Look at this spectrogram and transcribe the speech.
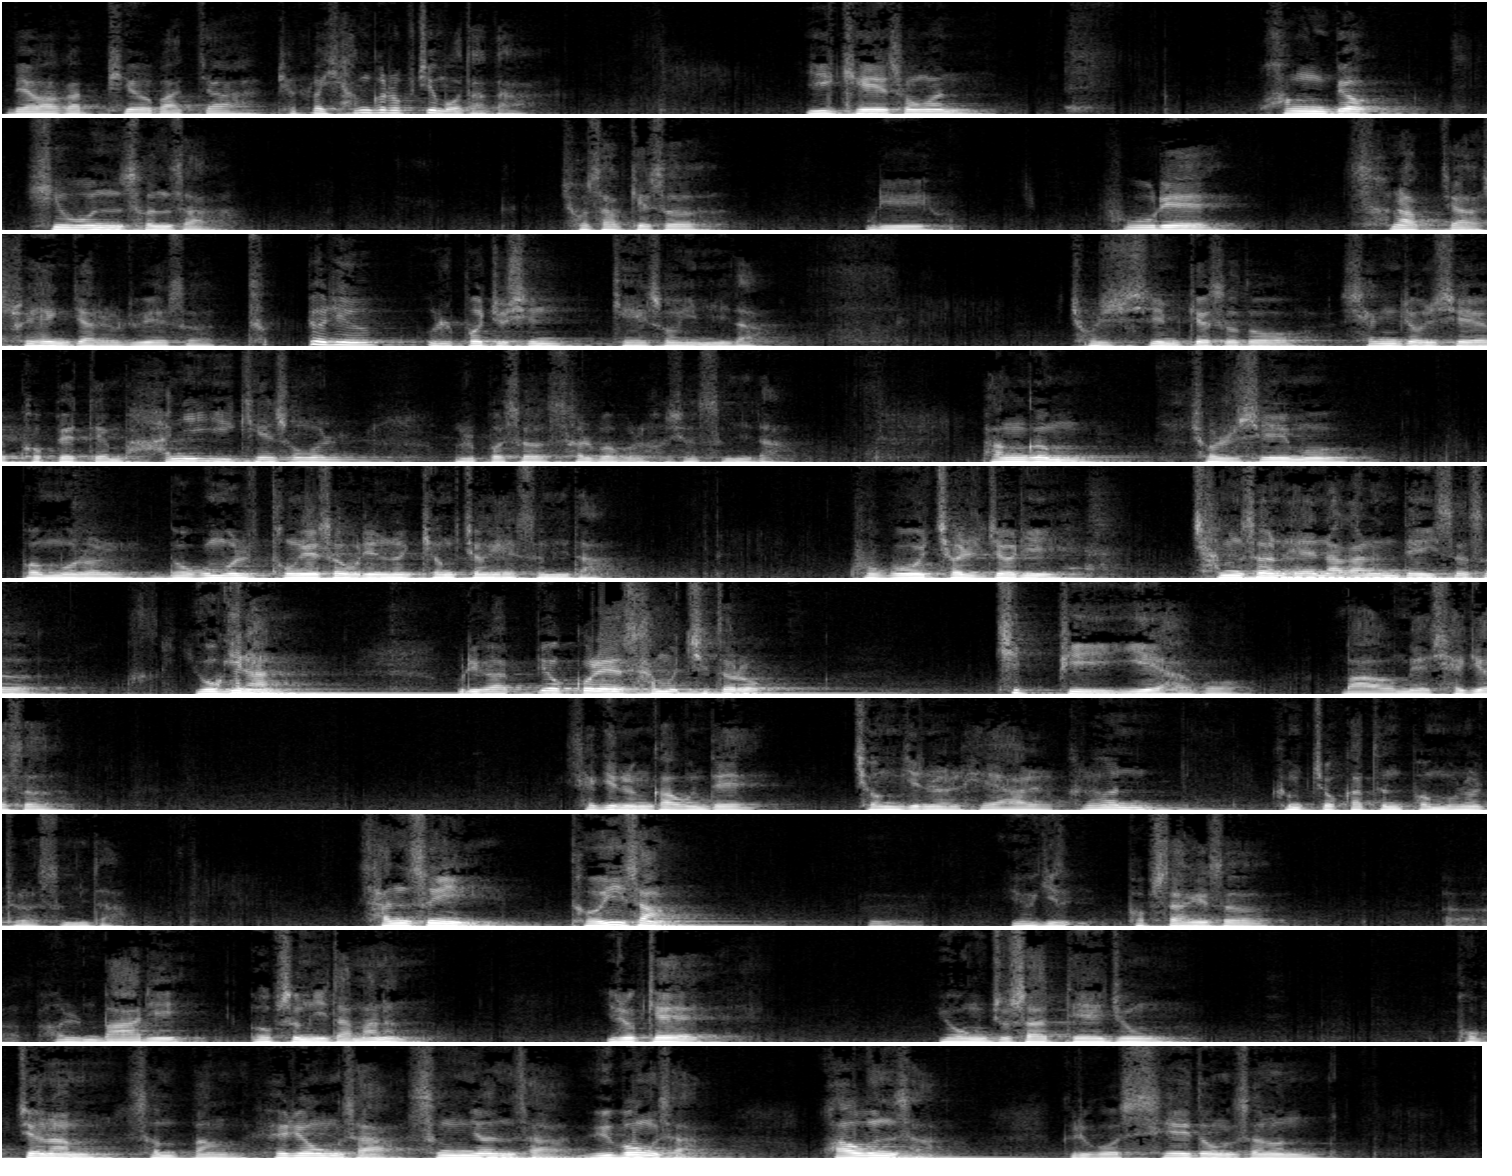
매화가 피어봤자 별로 향그럽지 못하다. 이 개송은 황벽 희운선사 조사께서 우리 후래 선학자 수행자를 위해서 특별히 읊어주신 개송입니다. 조시님께서도 생존시에 법회 때 많이 이 개송을 읊어서 설법을 하셨습니다. 방금 졸시의 법문을 녹음을 통해서 우리는 경청했습니다. 구구절절히 참선해 나가는 데 있어서 요긴한 우리가 뼈골에 사무치도록 깊이 이해하고 마음에 새겨서 새기는 가운데 정진을 해야 할 그런 금쪽 같은 법문을 들었습니다. 산승이 더 이상 그 여기 법상에서 어, 할 말이 없습니다마는 이렇게 용주사 대중 복전함 선방 회룡사 승년사 위봉사 화운사 그리고 세동선은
